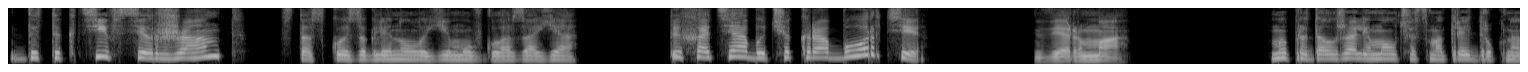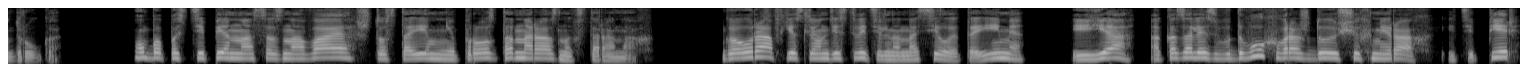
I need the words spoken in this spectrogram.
«Детектив-сержант?» — с тоской заглянула ему в глаза я. «Ты хотя бы Чакраборти?» «Верма». Мы продолжали молча смотреть друг на друга оба постепенно осознавая, что стоим не просто на разных сторонах. Гаурав, если он действительно носил это имя, и я оказались в двух враждующих мирах, и теперь,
